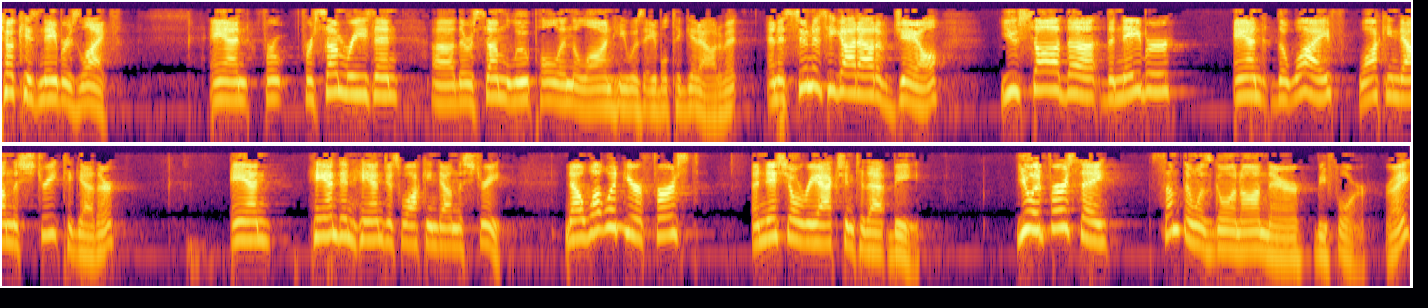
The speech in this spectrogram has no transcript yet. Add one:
took his neighbor's life. And for for some reason, uh, there was some loophole in the law, and he was able to get out of it. And as soon as he got out of jail, you saw the the neighbor and the wife walking down the street together, and hand in hand, just walking down the street. Now, what would your first initial reaction to that be? You would first say, something was going on there before, right?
